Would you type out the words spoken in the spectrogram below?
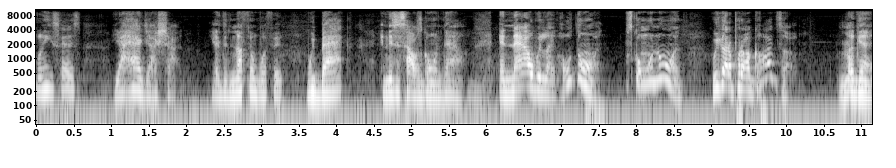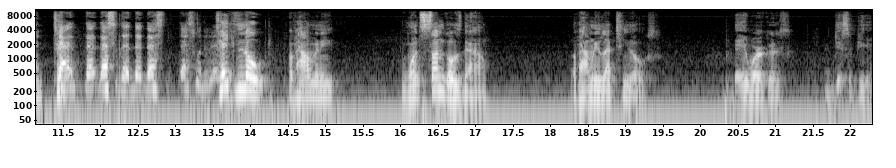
when he says, y'all had your shot, y'all did nothing with it. We back, and this is how it's going down. And now we're like, hold on, what's going on? We got to put our guards up No, again. take- that, that that's that, that, that's that's what it is. Take note of how many, once sun goes down, of how many Latinos, day workers, disappear.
